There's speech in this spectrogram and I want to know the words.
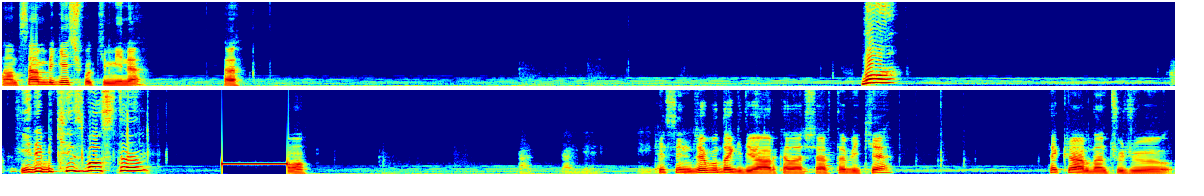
Tamam sen bir geç bakayım yine. Heh. La! İyi de bir kez bastım. Tamam. Kesince bu da gidiyor arkadaşlar tabii ki. Tekrardan çocuğu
